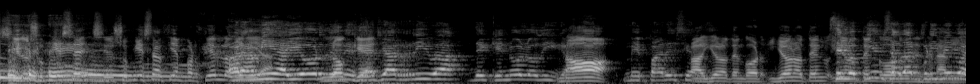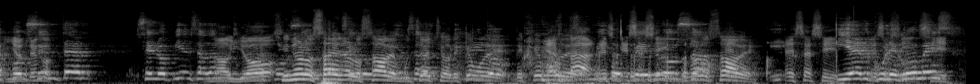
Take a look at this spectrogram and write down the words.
Si lo supiese, si lo supiese al 100%, lo Para diría. Para mí hay órdenes de allá arriba de que no lo diga. No. Me parece. Ah, yo no tengo. Yo no tengo se lo piensa dar primero a Sport Center. Se lo piensa dar primero a Si no lo sabe, no lo sabe, muchachos. Dejemos de. Dejemos de. Es, es así. No lo sabe. es así. Y Hércules Gómez.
